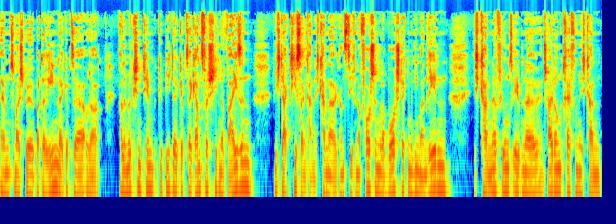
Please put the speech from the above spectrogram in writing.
ähm, zum Beispiel Batterien, da gibt's ja, oder alle möglichen Themengebiete gibt's ja ganz verschiedene Weisen, wie ich da aktiv sein kann. Ich kann da ganz tief in der Forschung im Labor stecken, mit niemandem reden. Ich kann ne, Führungsebene Entscheidungen treffen. Ich kann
